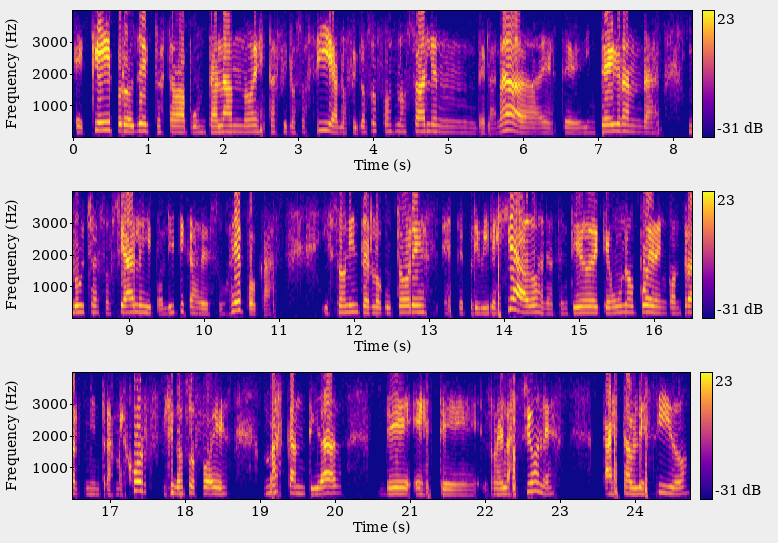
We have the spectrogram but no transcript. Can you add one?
eh, qué proyecto estaba apuntalando esta filosofía. Los filósofos no salen de la nada, este, integran las luchas sociales y políticas de sus épocas y son interlocutores este, privilegiados en el sentido de que uno puede encontrar, mientras mejor filósofo es, más cantidad de este, relaciones ha establecido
